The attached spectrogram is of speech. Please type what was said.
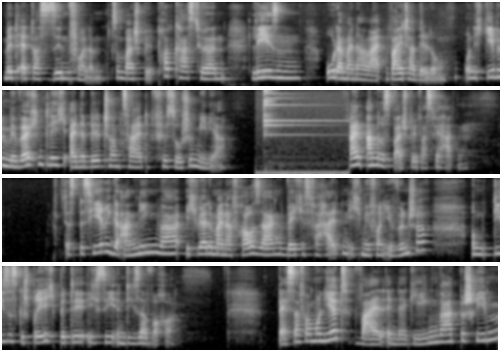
mit etwas Sinnvollem, zum Beispiel Podcast hören, lesen oder meiner Weiterbildung. Und ich gebe mir wöchentlich eine Bildschirmzeit für Social Media. Ein anderes Beispiel, was wir hatten. Das bisherige Anliegen war, ich werde meiner Frau sagen, welches Verhalten ich mir von ihr wünsche. Um dieses Gespräch bitte ich sie in dieser Woche. Besser formuliert, weil in der Gegenwart beschrieben,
